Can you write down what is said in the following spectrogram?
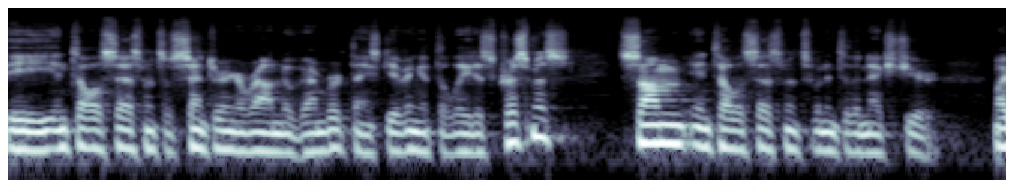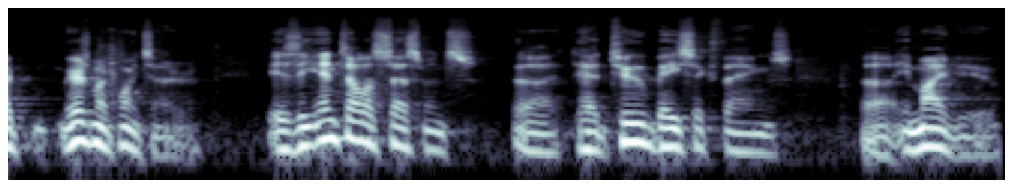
The intel assessments are centering around November, Thanksgiving at the latest, Christmas. Some intel assessments went into the next year. My here's my point, Senator, is the intel assessments uh, had two basic things, uh, in my view,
